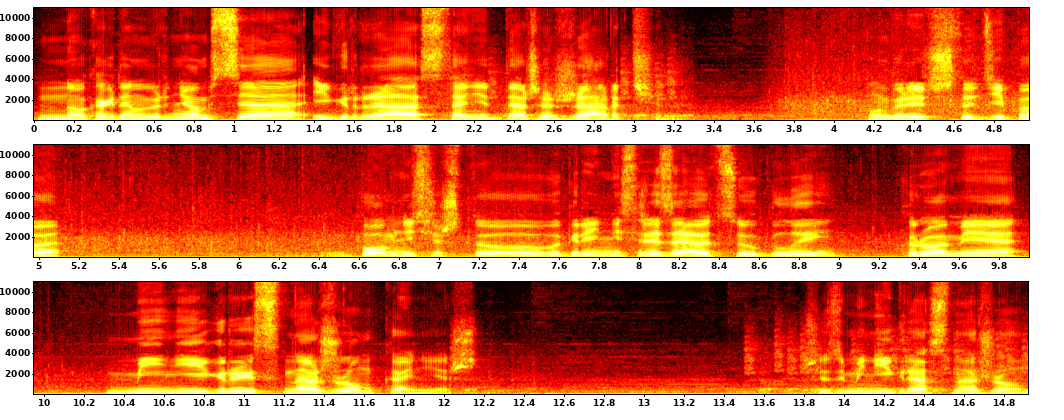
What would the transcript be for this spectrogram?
Но когда мы вернемся, игра станет даже жарче. Он говорит, что типа... Помните, что в игре не срезаются углы, кроме мини-игры с ножом, конечно. Что за мини-игра с ножом?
